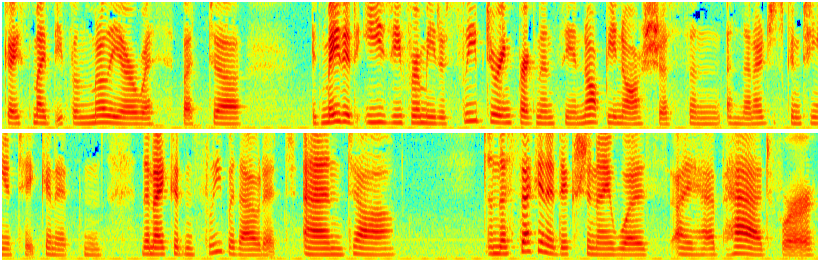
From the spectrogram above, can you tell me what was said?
guys might be familiar with, but uh, it made it easy for me to sleep during pregnancy and not be nauseous and, and then I just continued taking it and then I couldn't sleep without it. And uh, and the second addiction I was I have had for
